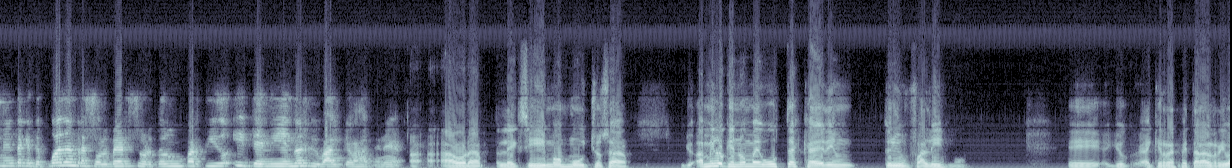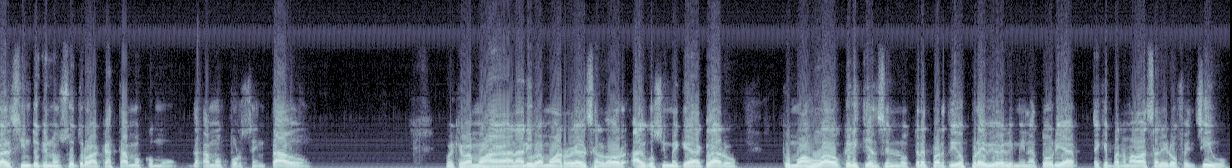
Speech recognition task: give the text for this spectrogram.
gente que te pueden resolver, sobre todo en un partido y teniendo el rival que vas a tener. Ahora, le exigimos mucho, o sea, a mí lo que no me gusta es caer en triunfalismo. Eh, yo, hay que respetar al rival. Siento que nosotros acá estamos como, damos por sentado, pues que vamos a ganar y vamos a arrollar El Salvador. Algo sí me queda claro. Como ha jugado Christians en los tres partidos previos de eliminatoria, es que Panamá va a salir ofensivo.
